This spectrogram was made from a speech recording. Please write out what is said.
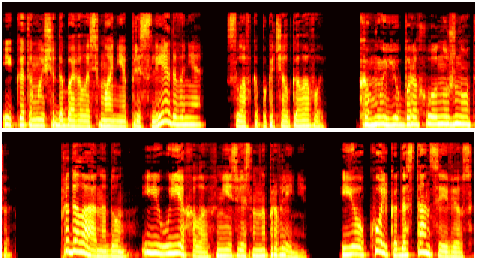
и к этому еще добавилась мания преследования. Славка покачал головой. Кому ее барахло нужно-то? Продала она дом и уехала в неизвестном направлении. Ее Колька до станции вез,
